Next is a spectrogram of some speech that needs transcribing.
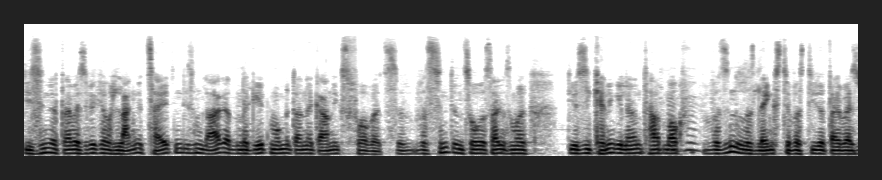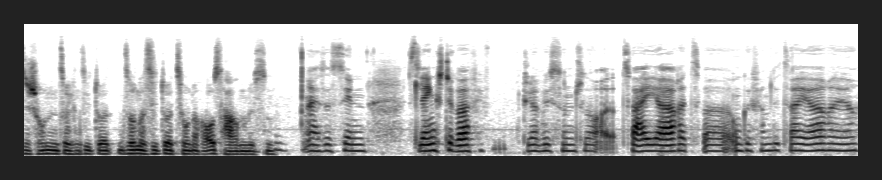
die sind ja teilweise wirklich auch lange Zeit in diesem Lager und da geht momentan ja gar nichts vorwärts. Was sind denn so, sagen Sie mal, die Sie kennengelernt haben, auch, mhm. was sind das Längste, was die da teilweise schon in, solchen Situa in so einer Situation auch ausharren müssen? Also es sind, das Längste war, glaube ich, so zwei Jahre, zwei, ungefähr um die zwei Jahre, ja.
